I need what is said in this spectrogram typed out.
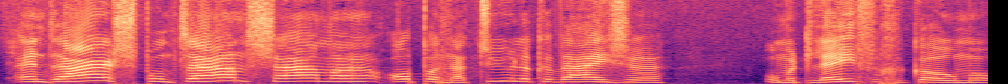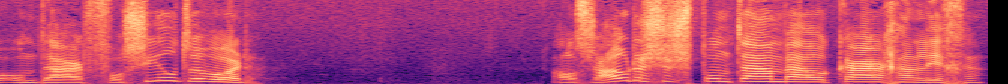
En daar spontaan samen op een natuurlijke wijze om het leven gekomen om daar fossiel te worden. Al zouden ze spontaan bij elkaar gaan liggen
